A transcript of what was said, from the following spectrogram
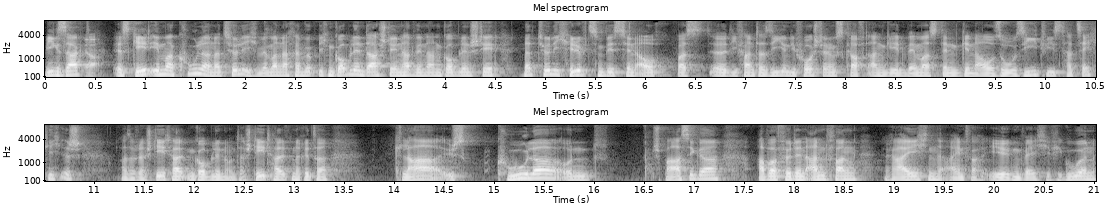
Wie gesagt, ja. es geht immer cooler, natürlich. Wenn man nachher wirklich einen Goblin dastehen hat, wenn da ein Goblin steht, natürlich hilft es ein bisschen auch, was äh, die Fantasie und die Vorstellungskraft angeht, wenn man es denn genau so sieht, wie es tatsächlich ist. Also da steht halt ein Goblin und da steht halt ein Ritter. Klar ist cooler und spaßiger, aber für den Anfang reichen einfach irgendwelche Figuren,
